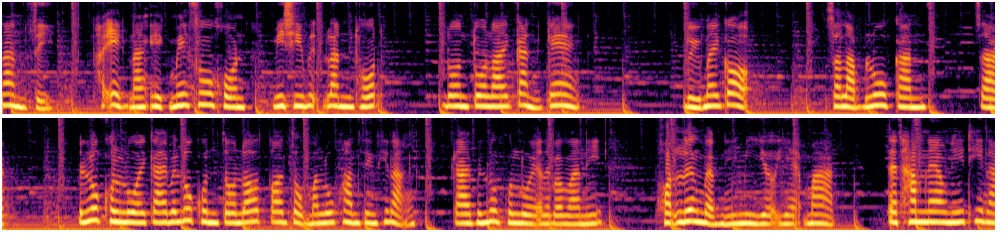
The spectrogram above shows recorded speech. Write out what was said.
นั่นสิ พระเอกนางเอกไม่สู้คน มีชีวิตรันทด โดนตัวร้ายกั่นแกล้ง หรือไม่ก็ สลับลูกกัน จากเป็นลูกคนรวยกลายเป็นลูกคนจนแล้วตอนจบมารู้ความจริงที่หลัง กลายเป็นลูกคนรวยอะไรประมาณนี้พอดเรื่องแบบนี้มีเยอะแยะมาก แต่ทำแนวนี้ทีไร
